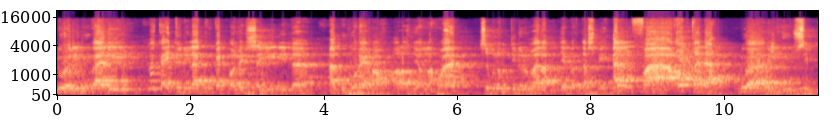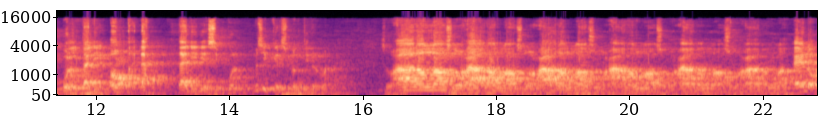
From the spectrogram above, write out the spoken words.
dua ribu kali maka itu dilakukan oleh Sayyidina Abu Hurairah radhiyallahu an. Sebelum tidur malam dia bertasbih alfa uqadah 2000 simpul tali. Uqadah. Tadi dia simpul berzikir sebelum tidur malam subhanallah subhanallah subhanallah subhanallah subhanallah subhanallah. Elok.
